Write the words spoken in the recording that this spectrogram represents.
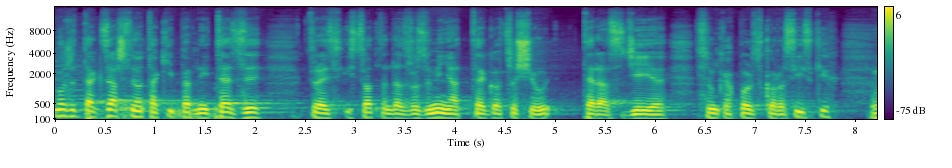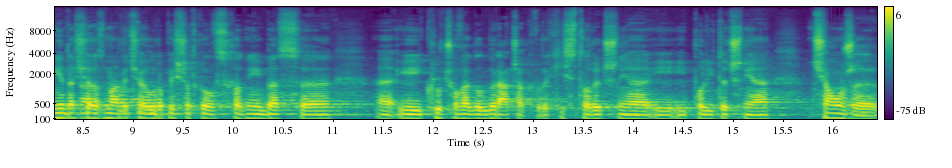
Może tak zacznę od takiej pewnej tezy, która jest istotna dla zrozumienia tego, co się teraz dzieje w stosunkach polsko-rosyjskich. Nie da się rozmawiać o Europie Środkowo-Wschodniej bez e, e, jej kluczowego gracza, który historycznie i, i politycznie ciąży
